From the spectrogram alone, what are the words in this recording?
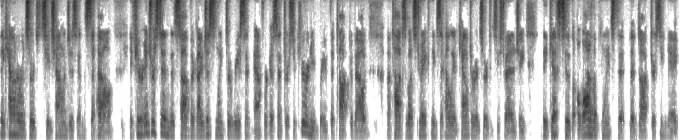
the counterinsurgency challenges in the Sahel. If you're interested in this topic, I just linked a recent Africa Center security brief that talked about uh, talks about strengthening Sahelian counterinsurgency strategy. It gets to the, a lot of the points that, that Dr. Signé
